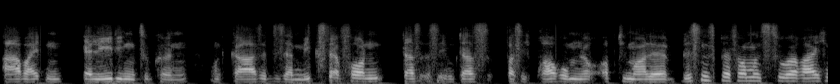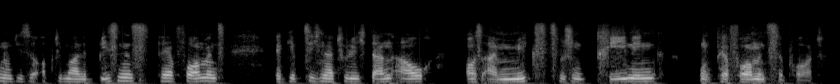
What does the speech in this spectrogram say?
Arbeiten erledigen zu können. Und gerade dieser Mix davon, das ist eben das, was ich brauche, um eine optimale Business Performance zu erreichen. Und diese optimale Business Performance ergibt sich natürlich dann auch aus einem Mix zwischen Training und Performance Support.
